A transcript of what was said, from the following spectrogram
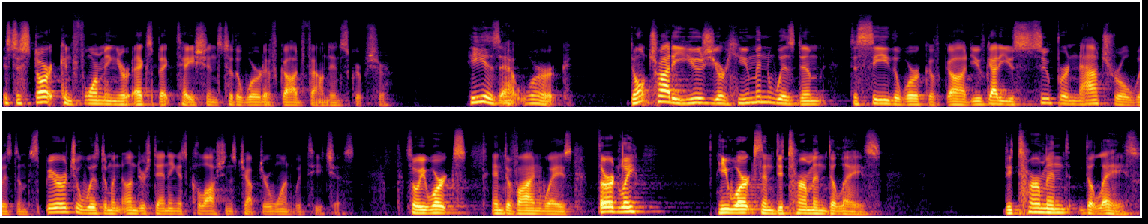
is to start conforming your expectations to the word of God found in Scripture. He is at work. Don't try to use your human wisdom to see the work of God. You've got to use supernatural wisdom, spiritual wisdom and understanding, as Colossians chapter 1 would teach us. So he works in divine ways. Thirdly, he works in determined delays. Determined delays.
